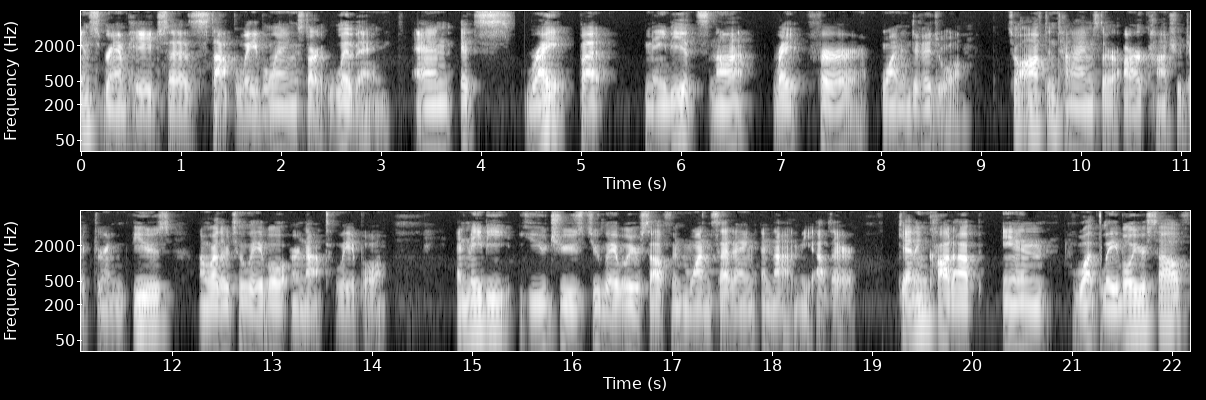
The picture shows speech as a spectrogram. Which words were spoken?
Instagram page says, stop labeling, start living. And it's right, but maybe it's not right for one individual. So oftentimes there are contradicting views on whether to label or not to label. and maybe you choose to label yourself in one setting and not in the other. Getting caught up in what label yourself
